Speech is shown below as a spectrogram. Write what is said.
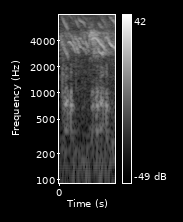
you.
